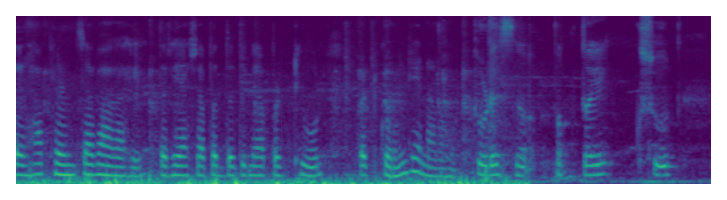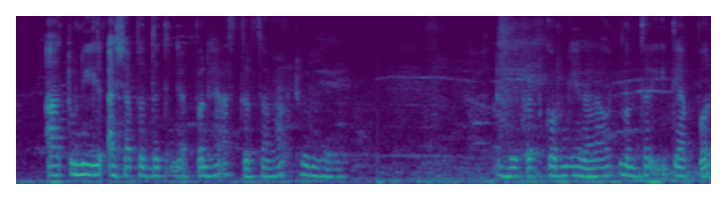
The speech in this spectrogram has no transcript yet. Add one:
तर हा फ्रंटचा भाग आहे. तर हे अशा पद्धतीने आपण ठेवून कट करून घेणार आहोत. थोडंसं फक्त एक सूत आतून येईल अशा पद्धतीने आपण ह्या अस्तरचा भाग ठेवून घेऊया हे कट करून घेणार आहोत. नंतर इथे आपण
